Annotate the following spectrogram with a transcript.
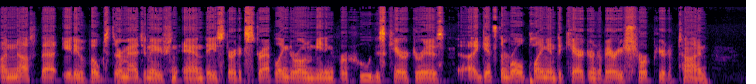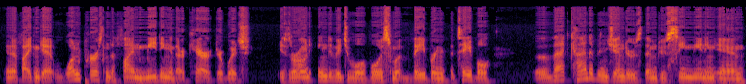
enough that it evokes their imagination and they start extrapolating their own meaning for who this character is, it gets them role-playing into character in a very short period of time. And if I can get one person to find meaning in their character, which is their own individual voice and what they bring to the table, that kind of engenders them to see meaning in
